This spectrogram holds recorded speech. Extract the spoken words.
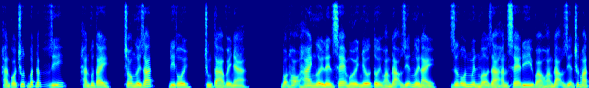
hắn có chút bất đắc dĩ, hắn vươn tay, cho ngươi rát, đi thôi, chúng ta về nhà. Bọn họ hai người lên xe mới nhớ tới hoàng đạo diễn người này, dương ôn nguyên mở ra hắn xe đi vào hoàng đạo diễn trước mặt,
